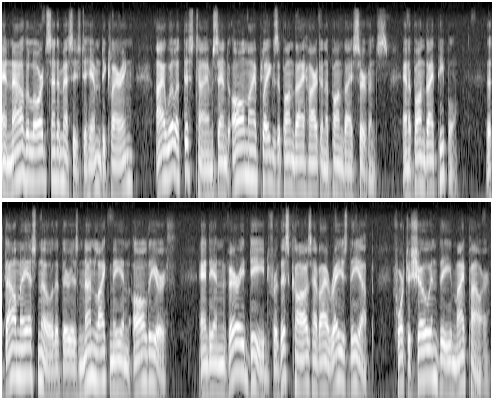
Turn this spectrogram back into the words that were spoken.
And now the Lord sent a message to him, declaring, I will at this time send all my plagues upon thy heart and upon thy servants, and upon thy people, that thou mayest know that there is none like me in all the earth, and in very deed for this cause have I raised thee up for to show in thee my power.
